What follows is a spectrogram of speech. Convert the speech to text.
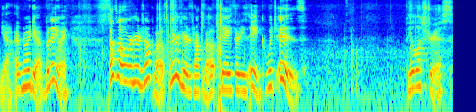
yeah, I have no idea. But anyway, that's not what we're here to talk about. We're here to talk about Day 30's ink, which is the illustrious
